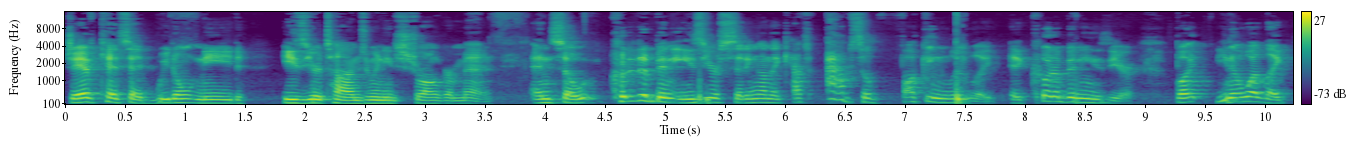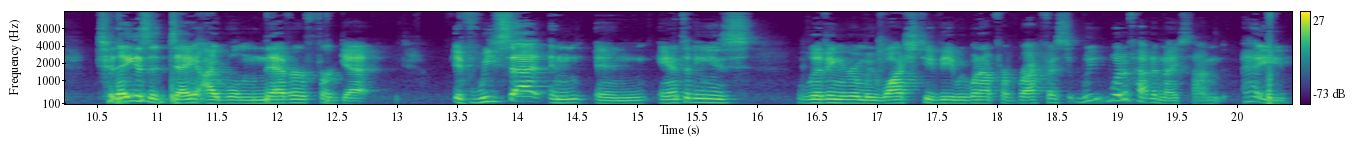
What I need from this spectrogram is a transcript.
JFK said we don't need easier times, we need stronger men. And so, could it have been easier sitting on the couch? Absolutely, it could have been easier. But you know what? Like today is a day I will never forget. If we sat in in Anthony's living room, we watched TV, we went out for breakfast, we would have had a nice time. Hey,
